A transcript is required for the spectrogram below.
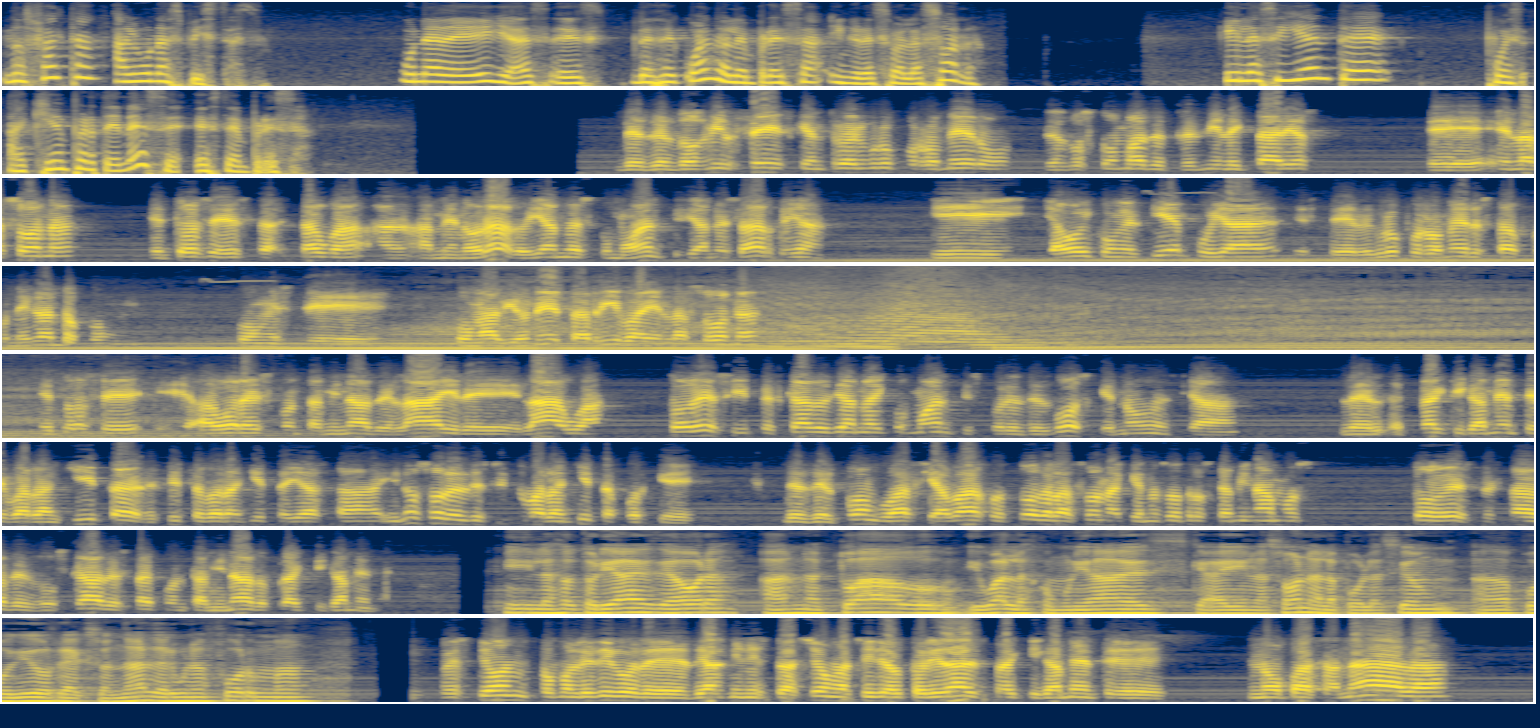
Nos faltan algunas pistas. Una de ellas es desde cuándo la empresa ingresó a la zona. Y la siguiente, pues, ¿a quién pertenece esta empresa? Desde el 2006 que entró el grupo Romero, desboscó más de 3.000 hectáreas eh, en la zona, entonces esta, agua ha, menorado, ya no es como antes, ya no es arte ya. Y ya hoy con el tiempo ya este, el grupo Romero está funegando con, con este con avioneta arriba en la zona. Entonces eh, ahora es contaminado el aire, el agua, todo eso y pescados ya no hay como antes por el desbosque, ¿no? O sea, prácticamente Barranquita, el distrito de Barranquita ya está, y no solo el distrito de Barranquita, porque desde el Pongo hacia abajo, toda la zona que nosotros caminamos, todo esto está desboscado, está contaminado prácticamente. Y las autoridades de ahora han actuado, igual las comunidades que hay en la zona, la población ha podido reaccionar de alguna forma. Cuestión, como le digo, de, administración, así de autoridades, prácticamente no pasa nada.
